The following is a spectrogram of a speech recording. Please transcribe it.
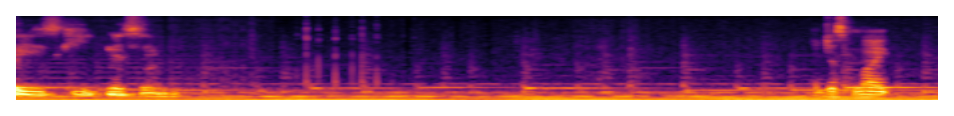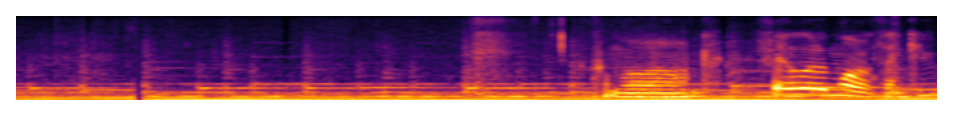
Please keep missing. I just might. Come on. Fail a little more, thank you.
